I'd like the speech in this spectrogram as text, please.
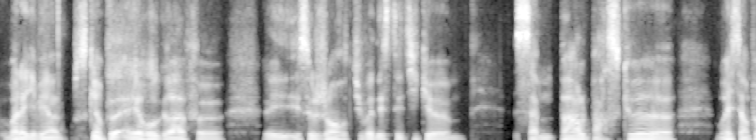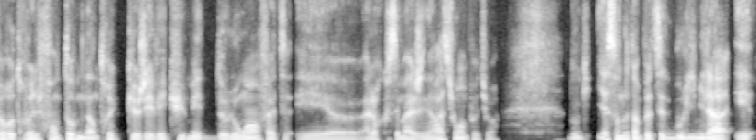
voilà, il y avait tout ce qui est un peu aérographe, et et ce genre, tu vois, d'esthétique, ça me parle parce que, ouais, c'est un peu retrouver le fantôme d'un truc que j'ai vécu, mais de loin, en fait et alors que c'est ma génération un peu, tu vois? Donc il y a sans doute un peu de cette boulimie-là et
